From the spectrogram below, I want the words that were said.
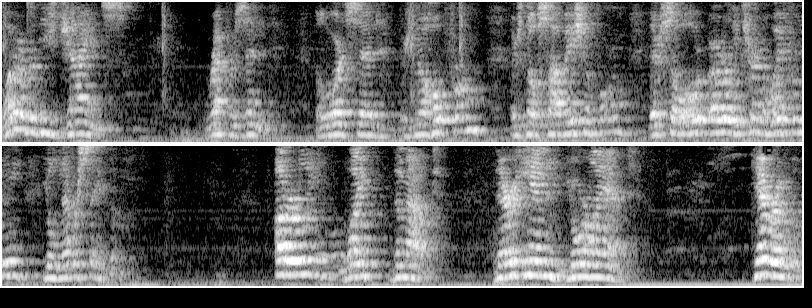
Whatever these giants represented, the Lord said, There's no hope for them, there's no salvation for them, they're so utterly turned away from me, you'll never save them. Utterly wipe them out. They're in your land. Get rid of them.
